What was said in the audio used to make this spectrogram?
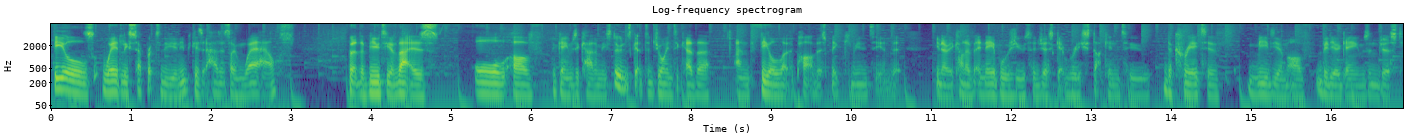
feels weirdly separate to the uni because it has its own warehouse. But the beauty of that is all of the Games Academy students get to join together and feel like a part of this big community and it you know it kind of enables you to just get really stuck into the creative medium of video games and just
